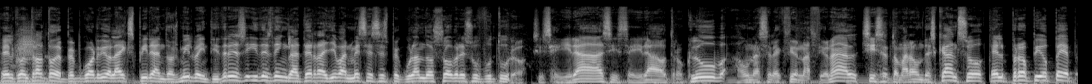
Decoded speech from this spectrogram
El contrato de Pep Guardiola expira en 2023 y desde Inglaterra llevan meses especulando sobre su futuro. Si seguirá, si se irá a otro club, a una selección nacional, si se tomará un descanso. El propio Pep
